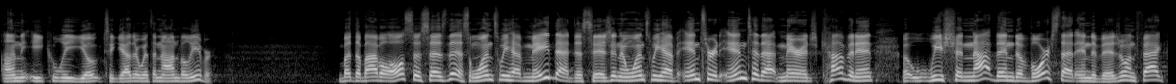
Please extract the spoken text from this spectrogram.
unequally yoked together with a non believer. But the Bible also says this once we have made that decision and once we have entered into that marriage covenant, uh, we should not then divorce that individual. In fact,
